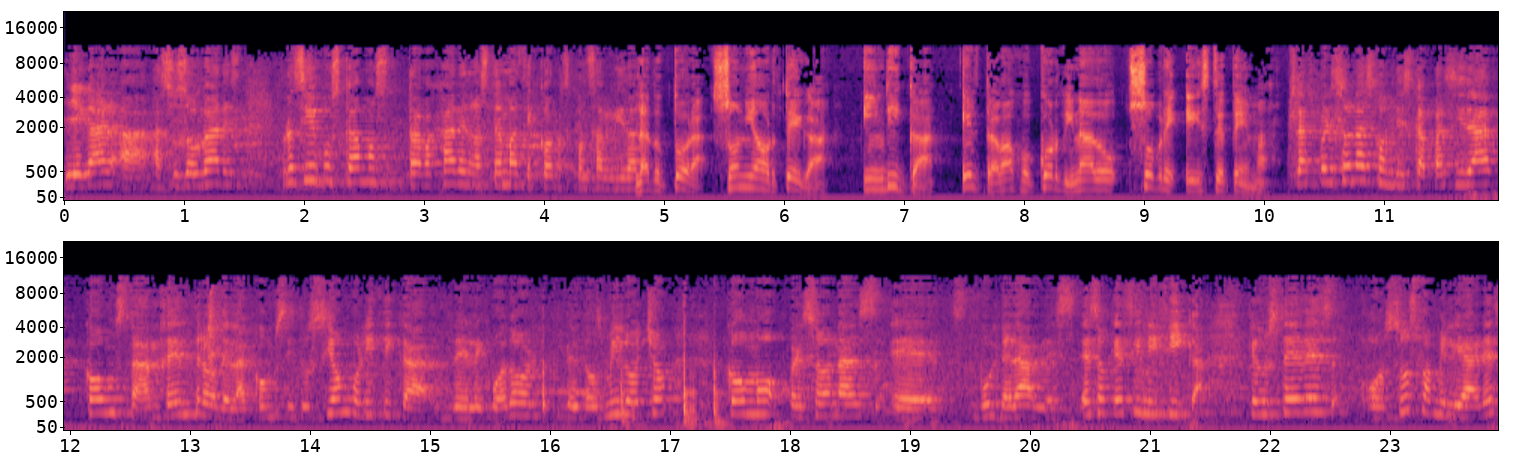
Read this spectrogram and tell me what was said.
llegar a, a, sus hogares, pero sí buscamos trabajar en los temas de corresponsabilidad. La doctora Sonia Ortega indica el trabajo coordinado sobre este tema. Las personas con discapacidad constan dentro de la Constitución Política del Ecuador del 2008 como personas eh, vulnerables. ¿Eso qué significa? Que ustedes o sus familiares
